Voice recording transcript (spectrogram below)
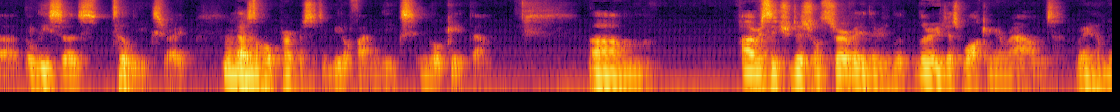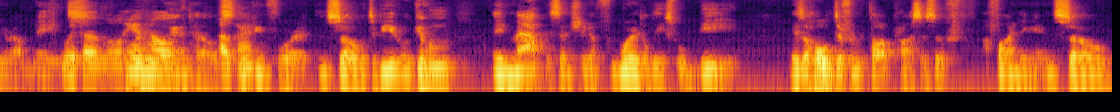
uh, the LISAs to leaks. Right. That's the whole purpose to be able to find leaks and locate them. Um, obviously, traditional survey, they're literally just walking around randomly around mains With a little little handheld. handhelds Okay. looking for it. And so to be able to give them a map essentially of where the leaks will be is a whole different thought process of finding it. And so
